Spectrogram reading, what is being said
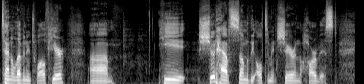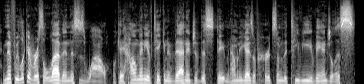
10, 11, and 12 here, um, he should have some of the ultimate share in the harvest. And then if we look at verse 11, this is wow. Okay, how many have taken advantage of this statement? How many of you guys have heard some of the TV evangelists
